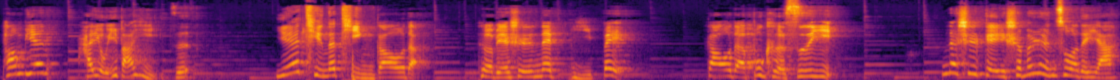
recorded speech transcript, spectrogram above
旁边还有一把椅子，也挺的挺高的。特别是那椅背，高的不可思议。那是给什么人做的呀？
